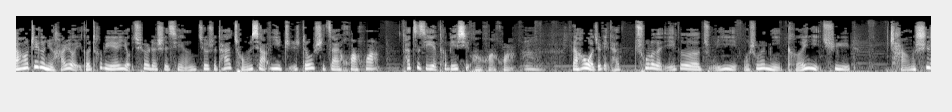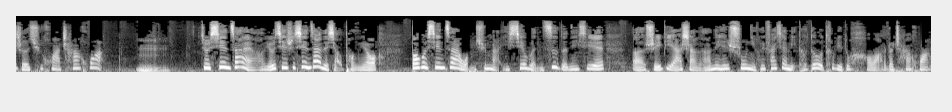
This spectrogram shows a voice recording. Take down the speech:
然后这个女孩有一个特别有趣儿的事情，就是她从小一直都是在画画，她自己也特别喜欢画画。嗯，然后我就给她出了一个主意，我说你可以去尝试着去画插画。嗯，就现在啊，尤其是现在的小朋友，包括现在我们去买一些文字的那些呃水笔啊、散文啊那些书，你会发现里头都有特别多好玩的插画。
